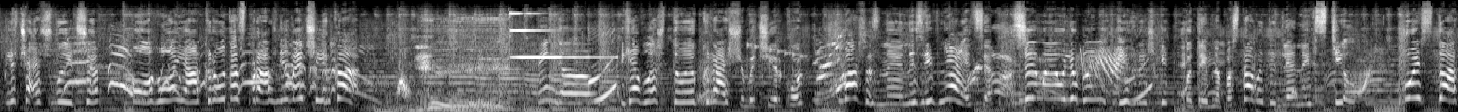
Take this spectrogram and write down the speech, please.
включай швидше. Ого, як крута справжня вечірка. Я влаштую найкращу вечірку. Ваша з нею не зрівняється. Це мої улюблені іграшки. Потрібно поставити для них стіл. Ось так,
